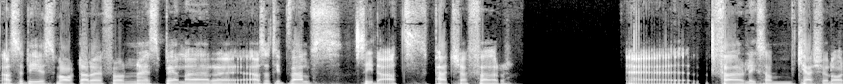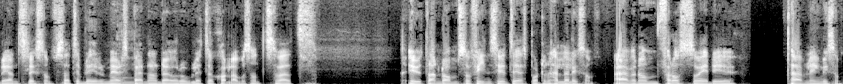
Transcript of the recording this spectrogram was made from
alltså det är smartare från spelare, alltså typ Valves sida att patcha för eh, för liksom casual audience liksom, så att det blir mer mm. spännande och roligt att kolla på sånt. Så att, utan dem så finns ju inte e-sporten heller. Liksom. Även om för oss så är det ju tävling. Liksom.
